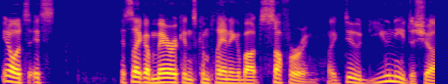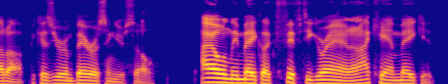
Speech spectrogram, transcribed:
you know, it's it's it's like Americans complaining about suffering. Like, dude, you need to shut up because you're embarrassing yourself. I only make like fifty grand, and I can't make it,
